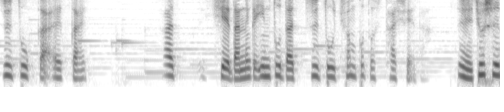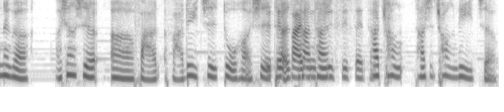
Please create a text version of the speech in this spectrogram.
制度改改，他写的那个印度的制度全部都是他写的。对，就是那个好像是呃法法律制度哈，是他他他他创他是创立者，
